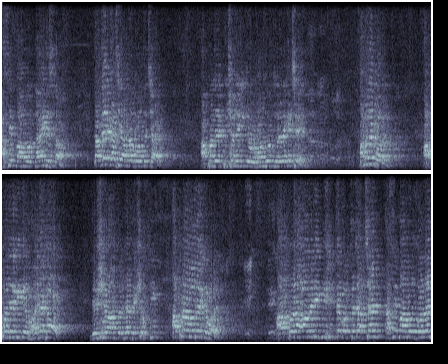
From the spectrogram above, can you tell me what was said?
আসিফ মাহমুদ নাইক ইসলাম, তাদের কাছে আমরা বলতে চাই, আপনাদের পিছনে কি কেউ বন্দুক ধরে রেখেছে? আমাদের বলেন, আপনাদের কি কেউ ভয় দেখায়? দেশের আন্তর্জাতিক শক্তি, আপনারা আমাদেরকে বলেন। আপনারা আওয়ামী লীগ নিষিদ্ধ করতে চাচ্ছেন, আসিফ মাহমুদ বললেন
